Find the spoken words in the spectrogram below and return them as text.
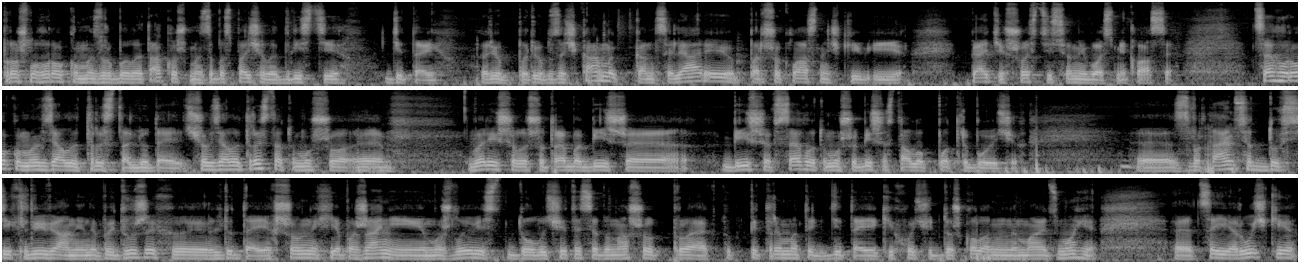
Прошлого року ми зробили також. Ми забезпечили 200 дітей рюкзачками, канцелярією, першокласничків і 5, 6, 7, 8 класи. Цього року ми взяли 300 людей. Що взяли 300? Тому що е, вирішили, що треба більше, більше всього, тому що більше стало потребуючих. Е, Звертаємося до всіх львів'ян і небайдужих е, людей. Якщо в них є бажання і можливість долучитися до нашого проекту, підтримати дітей, які хочуть до школи, але не мають змоги. Е, Це є ручки,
